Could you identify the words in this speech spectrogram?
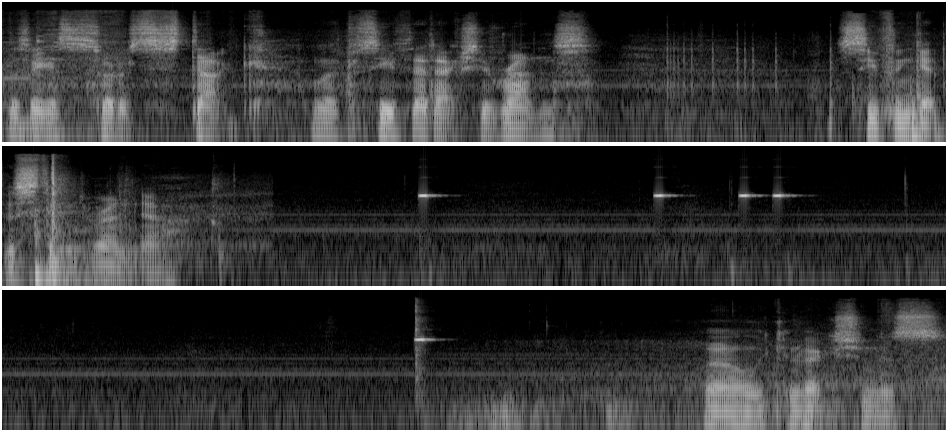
feels like it's sort of stuck. We'll have to see if that actually runs. Let's see if we can get this thing to run now. Well, the convection is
